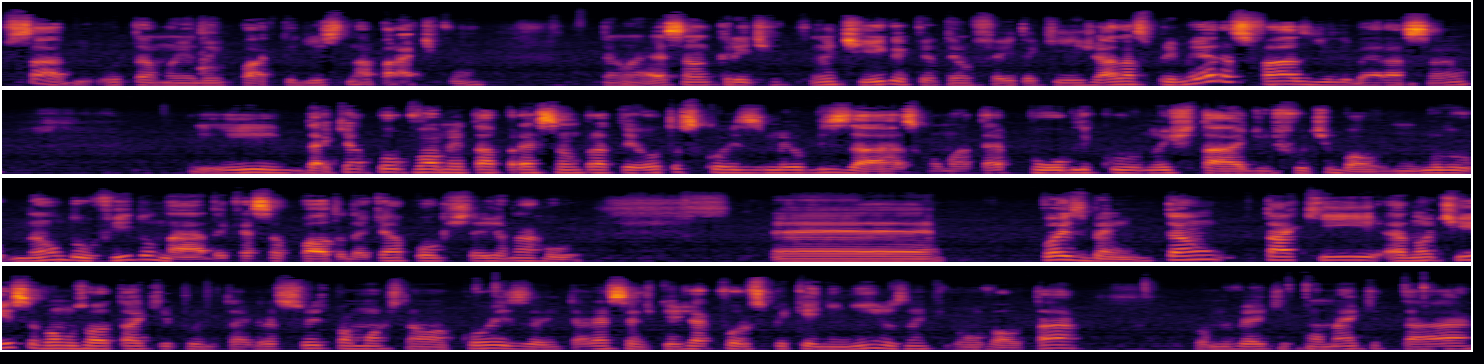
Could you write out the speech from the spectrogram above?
sabe o tamanho do impacto disso na prática. Né? Então essa é uma crítica antiga que eu tenho feito aqui já nas primeiras fases de liberação, e daqui a pouco vai aumentar a pressão para ter outras coisas meio bizarras, como até público no estádio de futebol. Não duvido nada que essa pauta daqui a pouco esteja na rua. É... Pois bem, então tá aqui a notícia. Vamos voltar aqui para o Integra Suite para mostrar uma coisa interessante, porque já que foram os pequenininhos né, que vão voltar, vamos ver aqui como é que tá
